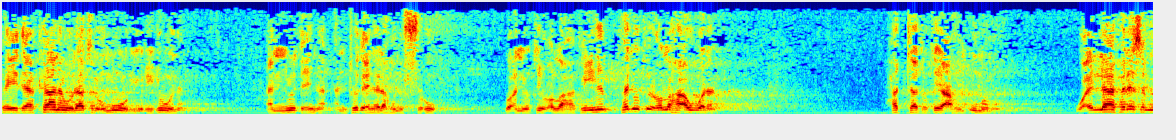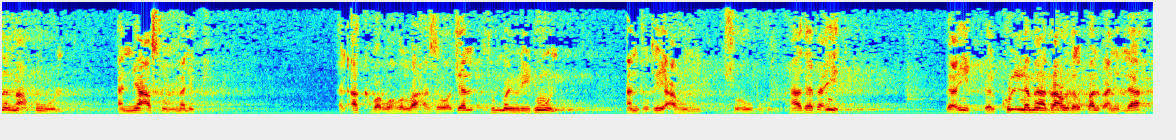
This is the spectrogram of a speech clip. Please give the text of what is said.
فإذا كان ولاة الأمور يريدون أن يذعن أن تذعن لهم الشعوب وأن يطيعوا الله فيهم فليطيعوا الله أولا حتى تطيعهم أممهم وإلا فليس من المعقول أن يعصوا الملك الأكبر وهو الله عز وجل ثم يريدون أن تطيعهم شعوبهم. هذا بعيد بعيد. بل كلما بعد القلب عن الله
